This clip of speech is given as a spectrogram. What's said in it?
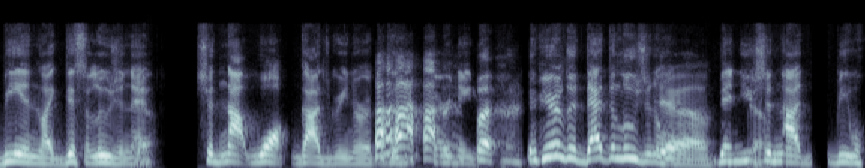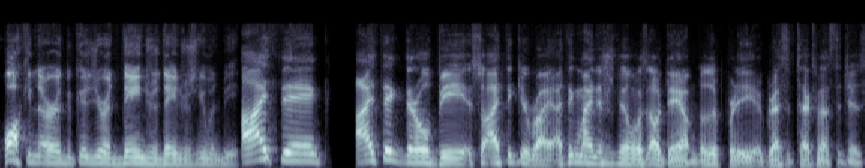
being like disillusioned that Yeah. should not walk God's green earth very but if you're the, that delusional, yeah, then you yeah. should not be walking the earth because you're a dangerous, dangerous human being. I think I think there will be. So I think you're right. I think my initial feeling was, oh damn, those are pretty aggressive text messages.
